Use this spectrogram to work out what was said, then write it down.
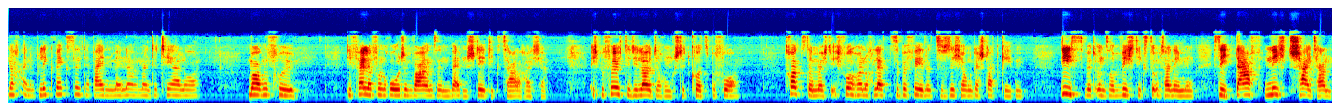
Nach einem Blickwechsel der beiden Männer meinte Thealor: Morgen früh. Die Fälle von rotem Wahnsinn werden stetig zahlreicher. Ich befürchte, die Läuterung steht kurz bevor. Trotzdem möchte ich vorher noch letzte Befehle zur Sicherung der Stadt geben. Dies wird unsere wichtigste Unternehmung. Sie darf nicht scheitern.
